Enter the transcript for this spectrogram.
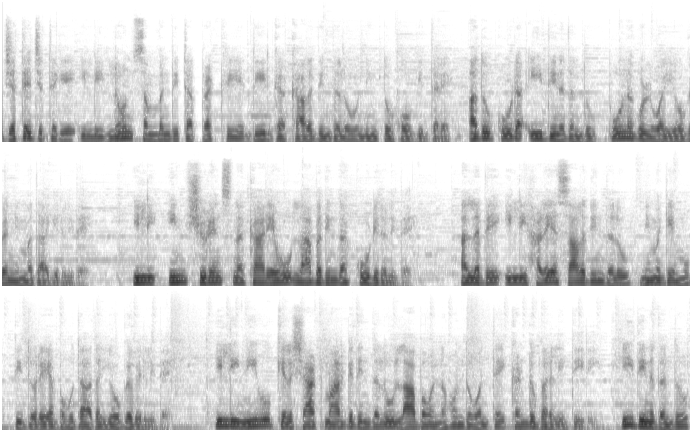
ಜತೆ ಜೊತೆಗೆ ಇಲ್ಲಿ ಲೋನ್ ಸಂಬಂಧಿತ ಪ್ರಕ್ರಿಯೆ ದೀರ್ಘ ಕಾಲದಿಂದಲೂ ನಿಂತು ಹೋಗಿದ್ದರೆ, ಅದು ಕೂಡ ಈ ದಿನದಂದು ಪೂರ್ಣಗೊಳ್ಳುವ ಯೋಗ ನಿಮ್ಮದಾಗಿರಲಿದೆ. ಇಲ್ಲಿ ಇನ್ಶೂರೆನ್ಸ್ನ ಕಾರ್ಯವು ಲಾಭದಿಂದ ಕೂಡಿರಲಿದೆ. ಅಲ್ಲದೆ ಇಲ್ಲಿ ಹಳೆಯ ಸಾಲದಿಂದಲೂ ನಿಮಗೆ ಮುಕ್ತಿ ದೊರೆಯಬಹುದಾದ ಯೋಗವಿರಲಿದೆ. ಇಲ್ಲಿ ನೀವು ಕೆಲ ಶಾರ್ಟ್ ಮಾರ್ಗದಿಂದಲೂ ಲಾಭವನ್ನು ಹೊಂದುವಂತೆ ಕಂಡುಬರಲಿದ್ದೀರಿ. ಈ ದಿನದಂದು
